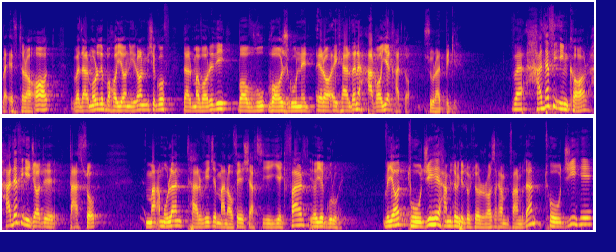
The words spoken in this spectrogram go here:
و افتراعات و در مورد بهایان ایران میشه گفت در مواردی با واژگونه ارائه کردن حقایق حتی صورت بگیره. و هدف این کار هدف ایجاد تعصب معمولا ترویج منافع شخصی یک فرد یا یک گروه. و یا توجیه همینطور که دکتر راسخ هم فرمودن توجیه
